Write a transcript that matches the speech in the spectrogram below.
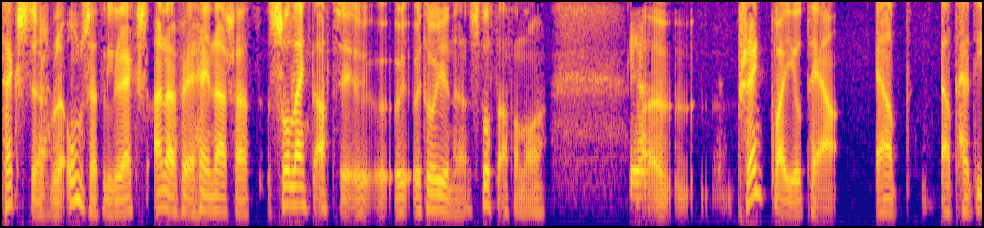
teksten som ble omsett til grekst, er derfor jeg har sagt, så lengt at i togene, stått at han var. Ja. Prenk var jo til at at hetta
